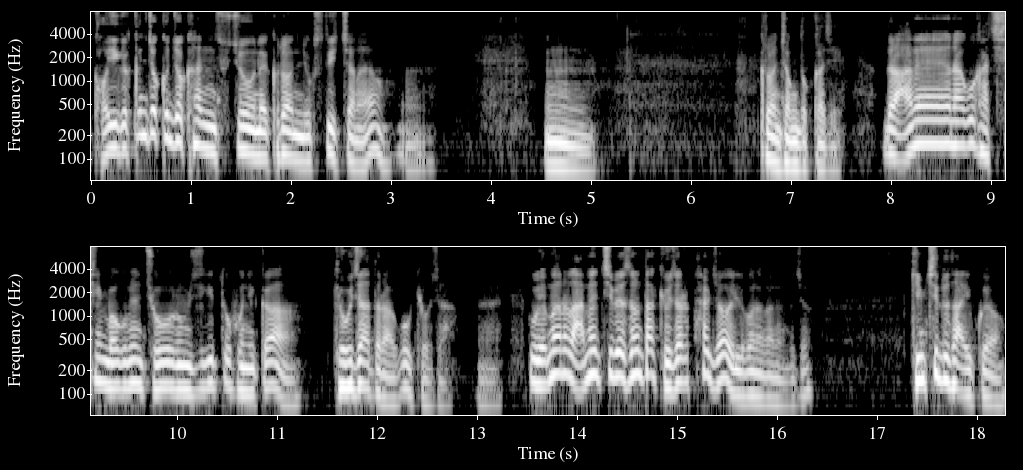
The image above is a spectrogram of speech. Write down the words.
거의가 끈적끈적한 수준의 그런 육수도 있잖아요. 예. 음. 그런 정도까지. 근데 라면하고 같이 먹으면 좋은 음식이 또 보니까 교자더라고, 교자. 예. 그 웬만한 라면집에서는 다 교자를 팔죠, 일본에 가면, 그죠? 김치도 다 있고요.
